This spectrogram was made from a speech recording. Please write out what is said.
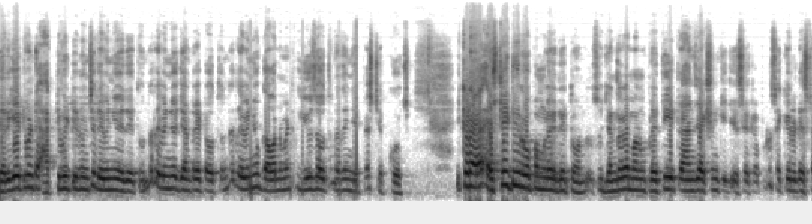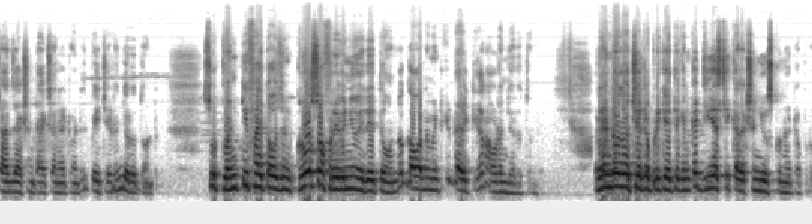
జరిగేటువంటి యాక్టివిటీ నుంచి రెవెన్యూ ఏదైతే ఉందో రెవెన్యూ జనరేట్ అవుతుందో రెవెన్యూ గవర్నమెంట్కి యూజ్ అవుతున్నది అని చెప్పేసి చెప్పుకోవచ్చు. ఇక్కడ ఎస్టీటీ రూపంలో ఏదైతే ఉందో సో జనరల్గా మనం ప్రతి ట్రాన్సాక్షన్కి చేసేటప్పుడు సెక్యూరిటీస్ ట్రాన్సాక్షన్ ట్యాక్స్ అనేటువంటిది పే చేయడం జరుగుతూ ఉంటుంది so twenty five thousand crores of revenue ఏదైతే ఉందో గవర్నమెంట్కి డైరెక్ట్గా రావడం జరుగుతుంది. రెండోది వచ్చేటప్పటికైతే కనుక జిఎస్టీ కలెక్షన్ చూసుకునేటప్పుడు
